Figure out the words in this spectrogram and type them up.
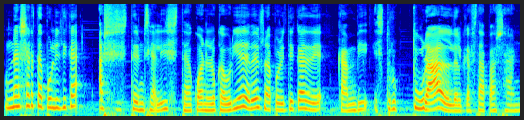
una certa política assistencialista, quan el que hauria d'haver és una política de canvi estructural del que està passant.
